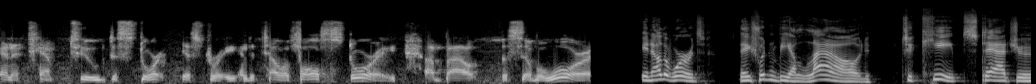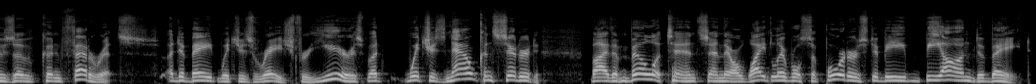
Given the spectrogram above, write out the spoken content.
an attempt to distort history and to tell a false story about the Civil War. In other words, they shouldn't be allowed to keep statues of Confederates, a debate which has raged for years, but which is now considered by the militants and their white liberal supporters to be beyond debate.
